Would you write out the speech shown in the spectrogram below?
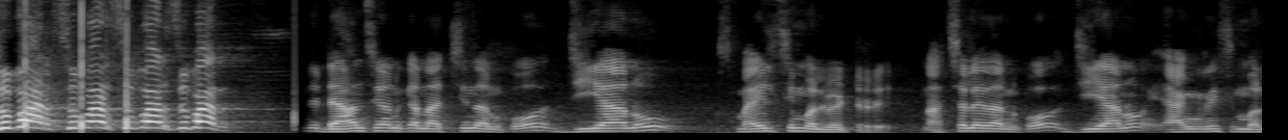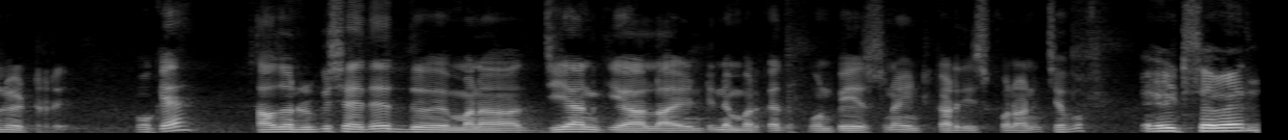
super super super super. Dance కనుక నచ్చిందనుకో జియాను స్మైల్ సింబల్ పెట్టిర్రి. నచ్చలేదనుకో జియాను యాంగ్రీ సింబల్ పెట్టిర్రి. ఓకే? థౌసండ్ రూపీస్ అయితే మన జియాన్కి అలా ఇంటి నెంబర్కి అయితే ఫోన్పే చేస్తున్నా ఇంటికాడ తీసుకున్నాను చెప్పు. Eight seven.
